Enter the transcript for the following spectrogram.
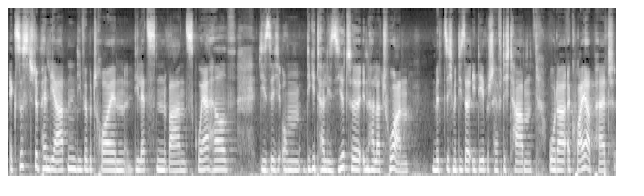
Exist-Stipendiaten, die wir betreuen. Die letzten waren Square Health, die sich um digitalisierte Inhalatoren mit sich mit dieser Idee beschäftigt haben oder AcquirePad,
